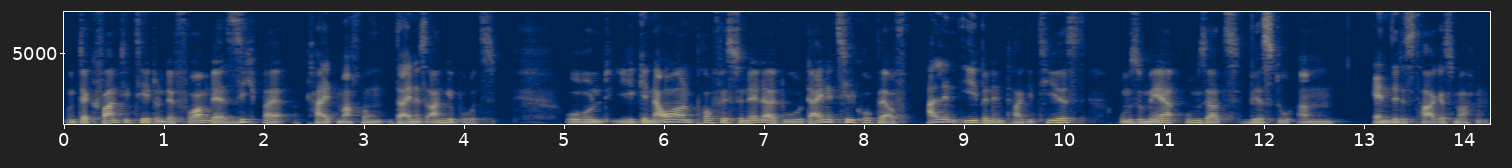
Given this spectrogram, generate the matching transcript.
und der Quantität und der Form der Sichtbarkeitmachung deines Angebots. Und je genauer und professioneller du deine Zielgruppe auf allen Ebenen targetierst, umso mehr Umsatz wirst du am Ende des Tages machen.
